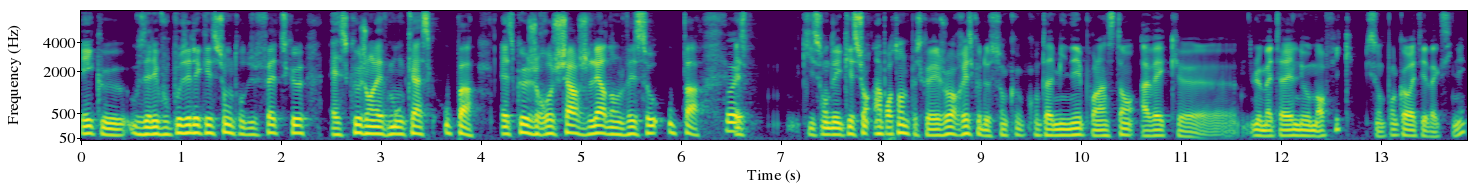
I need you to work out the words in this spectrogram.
et que vous allez vous poser des questions autour du fait que est-ce que j'enlève mon casque ou pas, est-ce que je recharge l'air dans le vaisseau ou pas? Qui sont des questions importantes parce que les joueurs risquent de se con- contaminer pour l'instant avec euh, le matériel néomorphique, qui n'ont pas encore été vaccinés.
